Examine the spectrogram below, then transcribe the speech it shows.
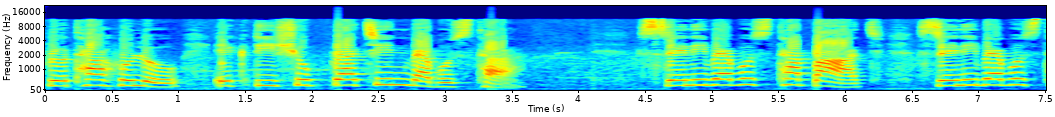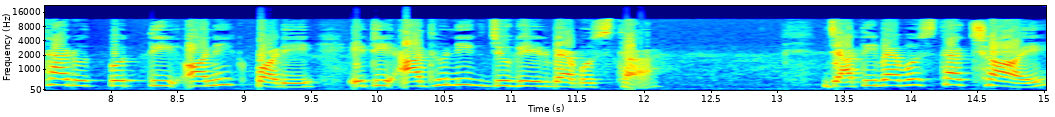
প্রথা হল একটি সুপ্রাচীন ব্যবস্থা। শ্রেণি ব্যবস্থা পাঁচ। শ্রেণি ব্যবস্থার উৎপত্তি অনেক পরে এটি আধুনিক যুগের ব্যবস্থা। জাতি ব্যবস্থা ছয়।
